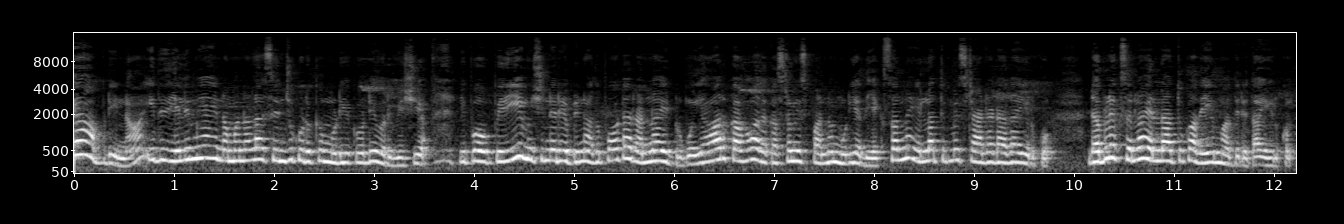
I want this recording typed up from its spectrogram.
ஏன் அப்படின்னா இது எளிமையாக நம்மளால செஞ்சு கொடுக்க முடியக்கூடிய ஒரு விஷயம். இப்போ பெரிய மிஷினரி அப்படின்னா அது போட்டால் ரன் ஆகிட்டு இருக்கும். யாருக்காகவும் அதை கஸ்டமைஸ் பண்ண முடியாது. எக்ஸல்னா எல்லாத்துக்குமே ஸ்டாண்டர்டாக தான் இருக்கும். டபுள் எக்ஸல்னா எல்லாத்துக்கும் அதே மாதிரி தான் இருக்கும்.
